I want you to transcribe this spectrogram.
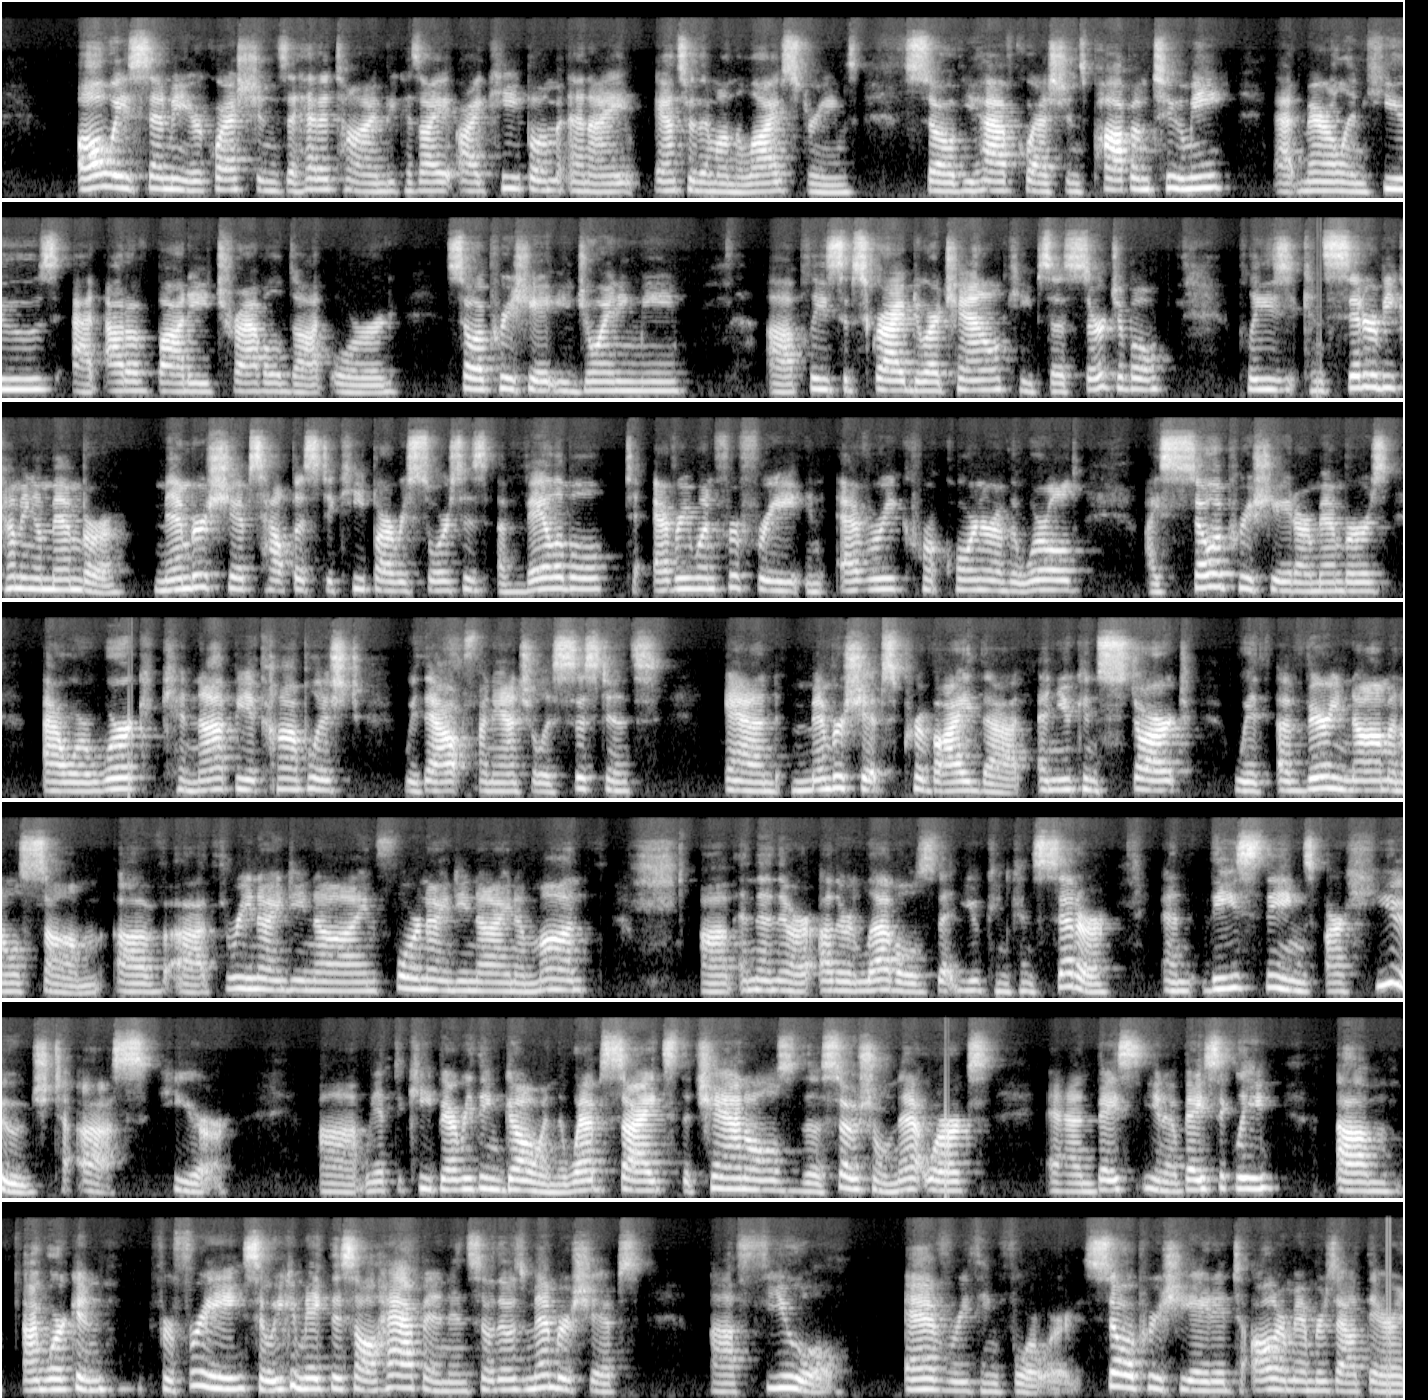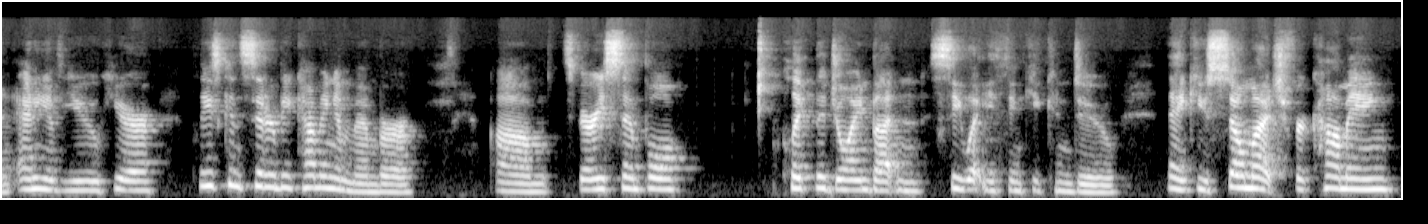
Always send me your questions ahead of time because I, I keep them and I answer them on the live streams. So if you have questions, pop them to me at Marilynn Hughes at outofbodytravel.org. So appreciate you joining me. Uh, please subscribe to our channel, keeps us searchable. Please consider becoming a member. Memberships help us to keep our resources available to everyone for free in every corner of the world. I so appreciate our members. Our work cannot be accomplished without financial assistance and memberships provide that. And you can start with a very nominal sum of uh, 399 499 a month. Um, and then there are other levels that you can consider and these things are huge to us here uh, we have to keep everything going the websites the channels the social networks and base you know basically um, i'm working for free so we can make this all happen. And so those memberships uh, fuel everything forward. So appreciated to all our members out there and any of you here. Please consider becoming a member. Um, it's very simple. Click the join button, see what you think you can do. Thank you so much for coming.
